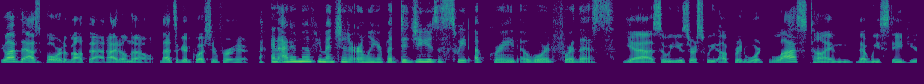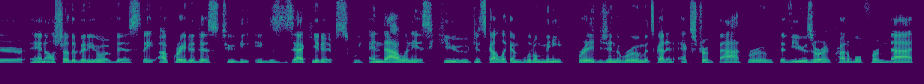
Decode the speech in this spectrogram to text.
You'll have to ask Forward about that. I don't know. That's a good question for him. And I don't know if you mentioned it earlier, but did you use a suite upgrade award for this? Yeah, so we used our suite upgrade award last time that we stayed here, and I'll show the video of this. They upgraded us to the executive suite, and that one is huge. It's got like a little mini fridge in the room, it's got an extra bathroom. The views are incredible from that,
